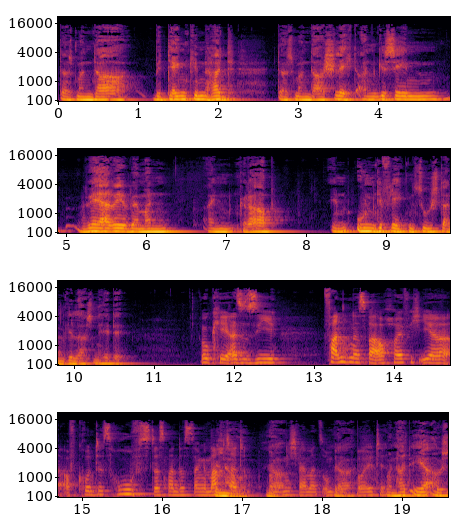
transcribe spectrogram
dass man da Bedenken hat, dass man da schlecht angesehen wäre, wenn man ein Grab im ungepflegten Zustand gelassen hätte. Okay, also Sie fanden, es war auch häufig eher aufgrund des Rufs, dass man das dann gemacht genau, hat und ja, nicht, weil man es unbedingt ja. wollte. Man hat eher aus,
